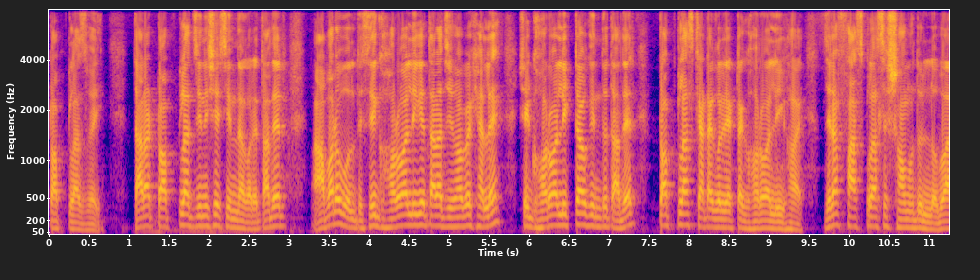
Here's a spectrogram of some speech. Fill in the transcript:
টপ ক্লাস ভাই। তারা টপ ক্লাস জিনিসে চিন্তা করে। তাদের, আবারও বলতেছি, ঘরোয়া লিগে তারা যেভাবে খেলে, সেই ঘরোয়া লিগটাও কিন্তু তাদের টপ ক্লাস ক্যাটাগরির একটা ঘরোয়া লিগ হয়, যেটা ফার্স্ট ক্লাসের সমতুল্য বা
